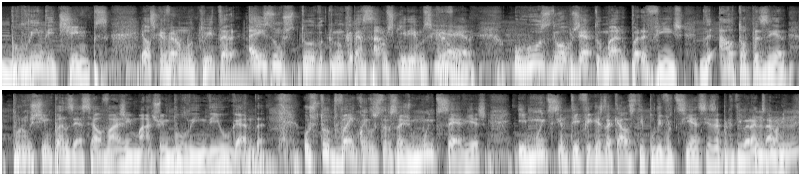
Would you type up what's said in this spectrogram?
Bulindi Chimps, eles escreveram no Twitter: Eis um estudo que nunca pensámos que iríamos escrever. O uso de um objeto humano para fins de autoprazer por um chimpanzé selvagem macho em Bulindi, Uganda. O estudo vem com ilustrações muito sérias e muito científicas, daquelas tipo livro de ciências a preto e branco, sabem?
